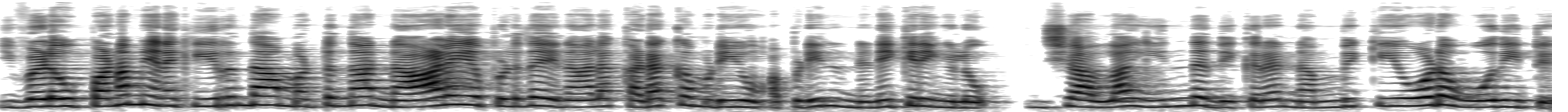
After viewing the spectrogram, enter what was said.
இவ்வளவு பணம் எனக்கு இருந்தால் மட்டும்தான் நாளைய பொழுத என்னால் கடக்க முடியும் அப்படின்னு நினைக்கிறீங்களோ இன்ஷா இந்த திக்கரை நம்பிக்கையோடு ஓதிட்டு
